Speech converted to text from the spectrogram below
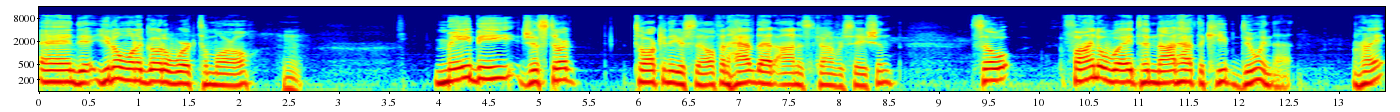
and you don't want to go to work tomorrow, Hmm. maybe just start talking to yourself and have that honest conversation. So find a way to not have to keep doing that. Right?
